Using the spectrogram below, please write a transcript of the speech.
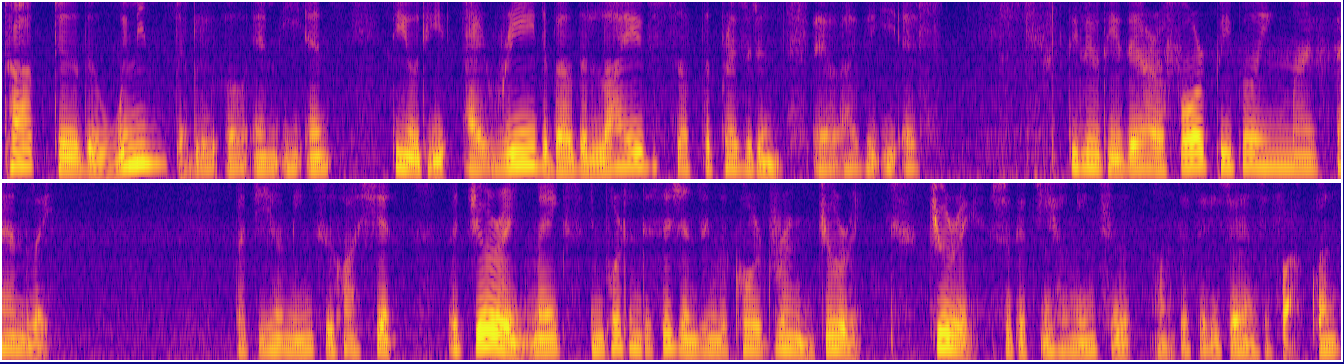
talk to the women. W O M E N. 第五题，I read about the lives of the presidents. L I V E S. 第六题，There are four people in my family. 把集合名词划线。A jury makes important decisions in the courtroom. Jury, jury 是个集合名词啊，在这里虽然是法官。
